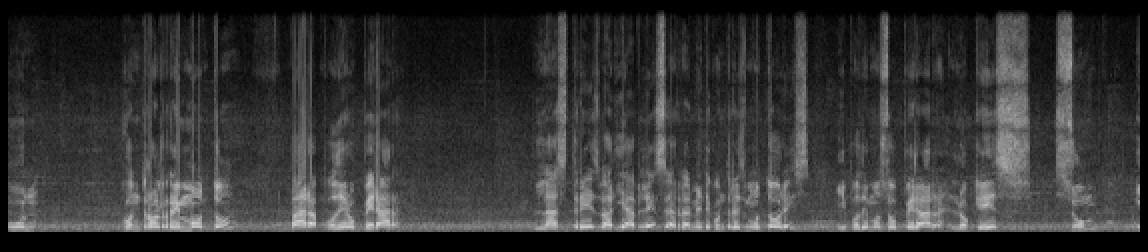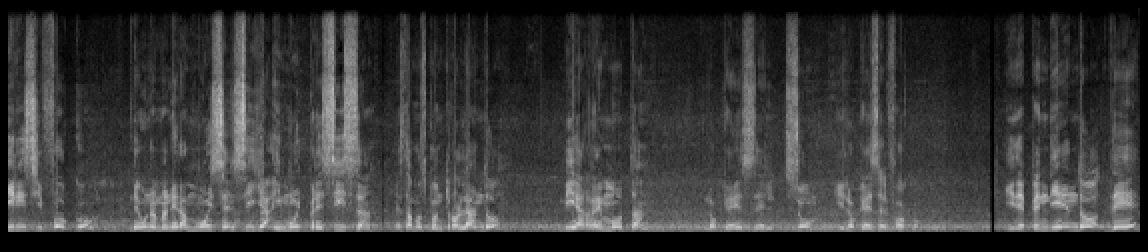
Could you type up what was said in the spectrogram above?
un control remoto para poder operar las tres variables, eh, realmente con tres motores, y podemos operar lo que es zoom, iris y foco de una manera muy sencilla y muy precisa. Estamos controlando vía remota lo que es el zoom y lo que es el foco. Y dependiendo de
